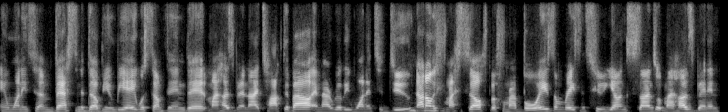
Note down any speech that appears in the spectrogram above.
and wanting to invest in the WNBA was something that my husband and I talked about, and I really wanted to do, not only for myself, but for my boys. I'm raising two young sons with my husband, and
